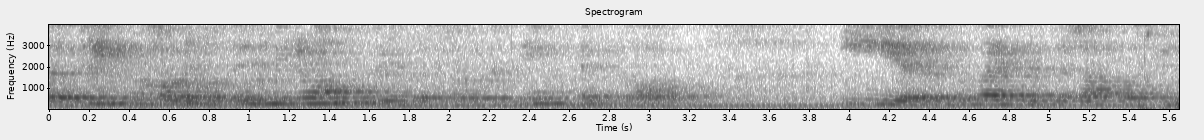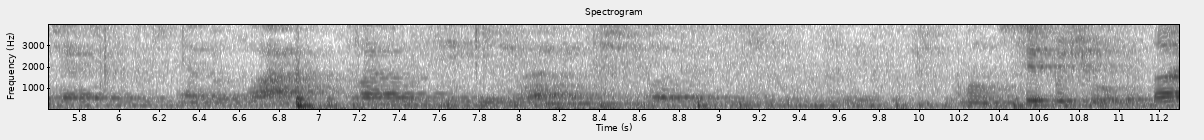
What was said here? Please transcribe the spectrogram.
Е, 241 мільйон 347 500. І субвенція з державного бюджету річне доклад 27 мільйонів 638 тисяч. Ну, всі почули, так?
